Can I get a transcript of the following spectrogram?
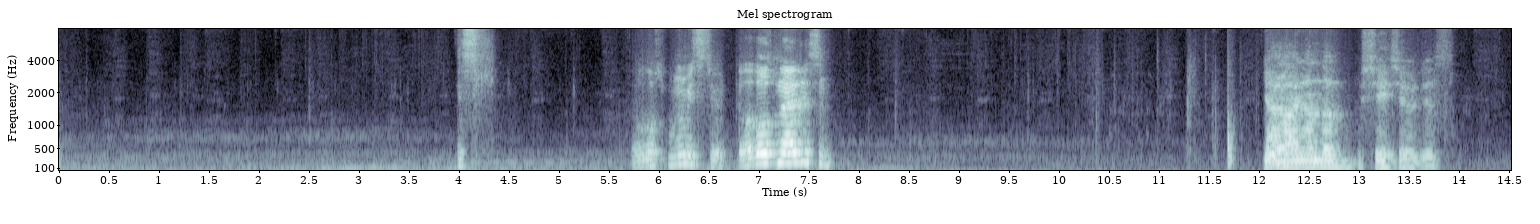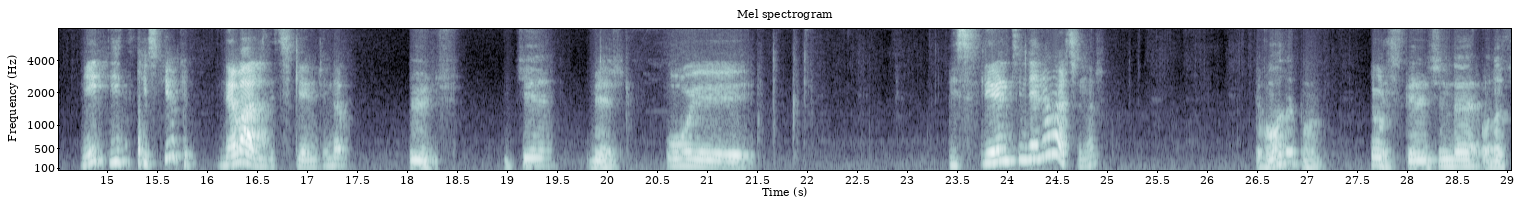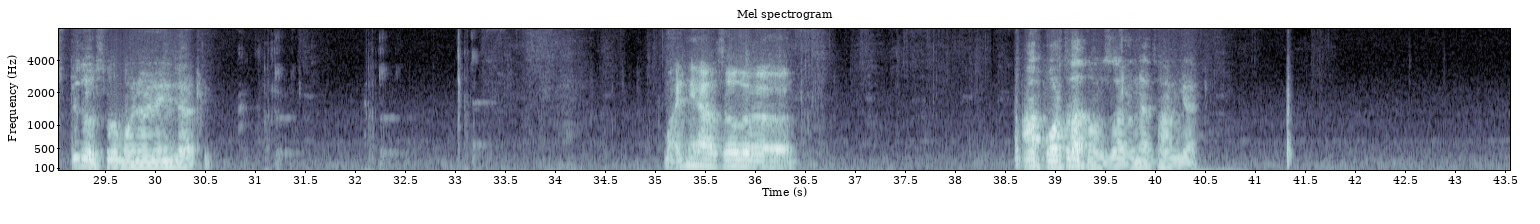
Disk. GLaDOS bunu mu istiyor? GLaDOS neredesin? Gel Oğlum. aynı anda bir şey çevireceğiz. Niye disk istiyor ki? Ne var disklerin içinde? 3, 2, 1. Oy. Disklerin içinde ne var Çınar? Yapamadık mı? Dur. Disklerin içinde o da sürpriz olsun ama oyun oynayınca artık. Manyağız oğlum. Aa portal atmamız lazım ya tamam gel.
